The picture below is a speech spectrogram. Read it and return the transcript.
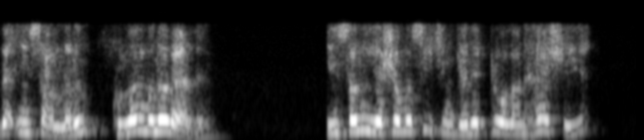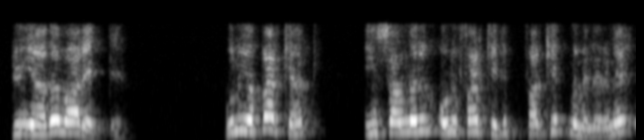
ve insanların kullanımına verdi. İnsanın yaşaması için gerekli olan her şeyi dünyada var etti. Bunu yaparken insanların onu fark edip fark etmemelerine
